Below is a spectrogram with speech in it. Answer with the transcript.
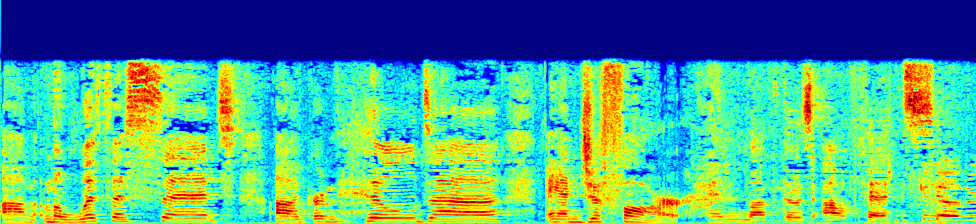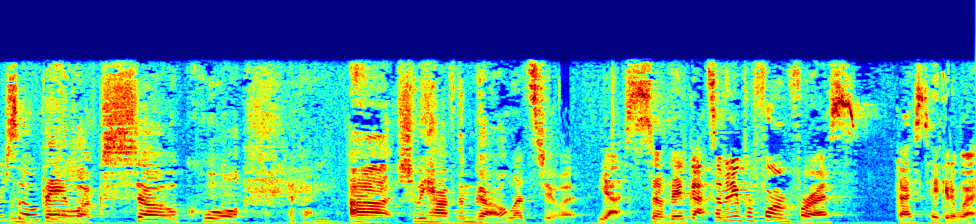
um, Maleficent, uh, Grimhilde, and Jafar. I love those outfits. I know, they're so They cool. look so cool. Okay. Uh, should we have them go? Let's do it. Yes. So they've got somebody to perform for us. Guys, take it away.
